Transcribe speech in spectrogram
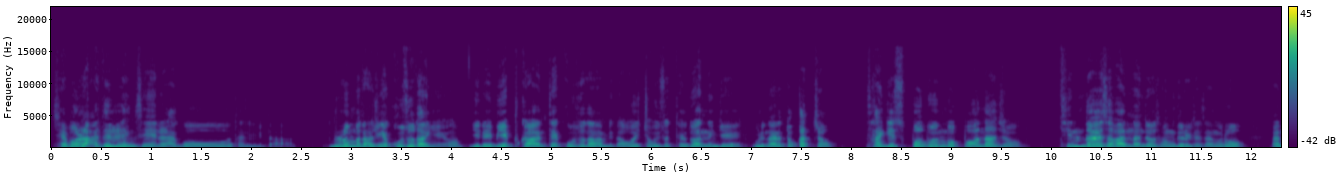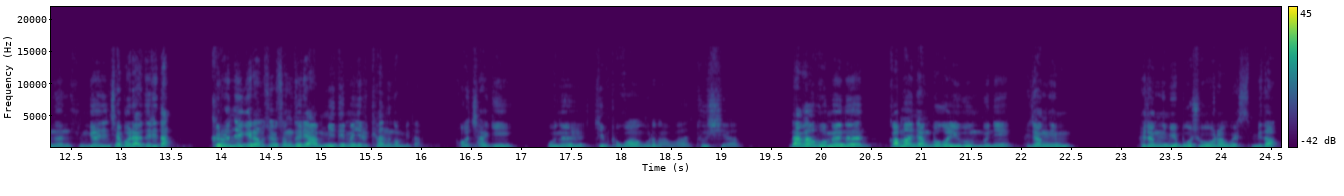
재벌 아들 행세를 하고 다닙니다. 물론 뭐 나중에 고소당해요. 이 레비에프가한테 고소당합니다. 어이 저기서 대도 않는 게 우리나라 똑같죠? 사기 수법은 뭐 뻔하죠. 틴더에서 만난 여성들을 대상으로 나는 숨겨진 재벌의 아들이다. 그런 얘기를 하면서 여성들이 안 믿으면 이렇게 하는 겁니다. 어 자기 오늘 김포공항으로 나와 2시야. 나가 보면은 까만 양복을 입은 분이 회장님 회장님이 모셔오라고 했습니다.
